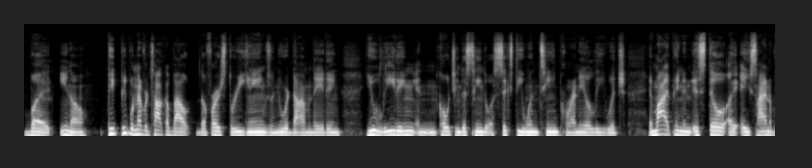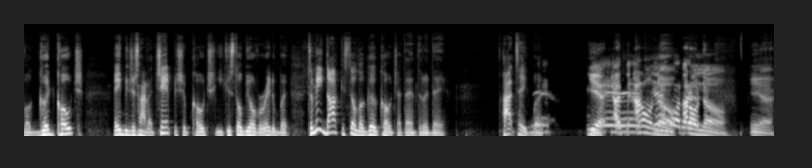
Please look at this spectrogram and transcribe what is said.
But you know, pe- people never talk about the first three games when you were dominating, you leading and coaching this team to a 60 win team perennially, which, in my opinion, is still a, a sign of a good coach. Maybe just not a championship coach. He can still be overrated, but to me, Doc is still a good coach at the end of the day. Hot take, but yeah, I, I don't know. I don't know. Yeah,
